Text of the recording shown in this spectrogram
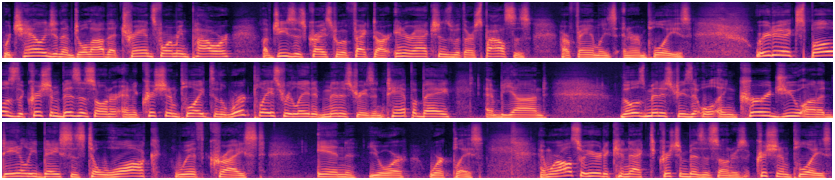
We're challenging them to allow that transforming power of Jesus Christ to affect our interactions with our spouses, our families, and our employees. We're here to expose the Christian business owner and the Christian employee to the workplace related ministries in Tampa Bay and beyond. Those ministries that will encourage you on a daily basis to walk with Christ in your workplace. And we're also here to connect Christian business owners, Christian employees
